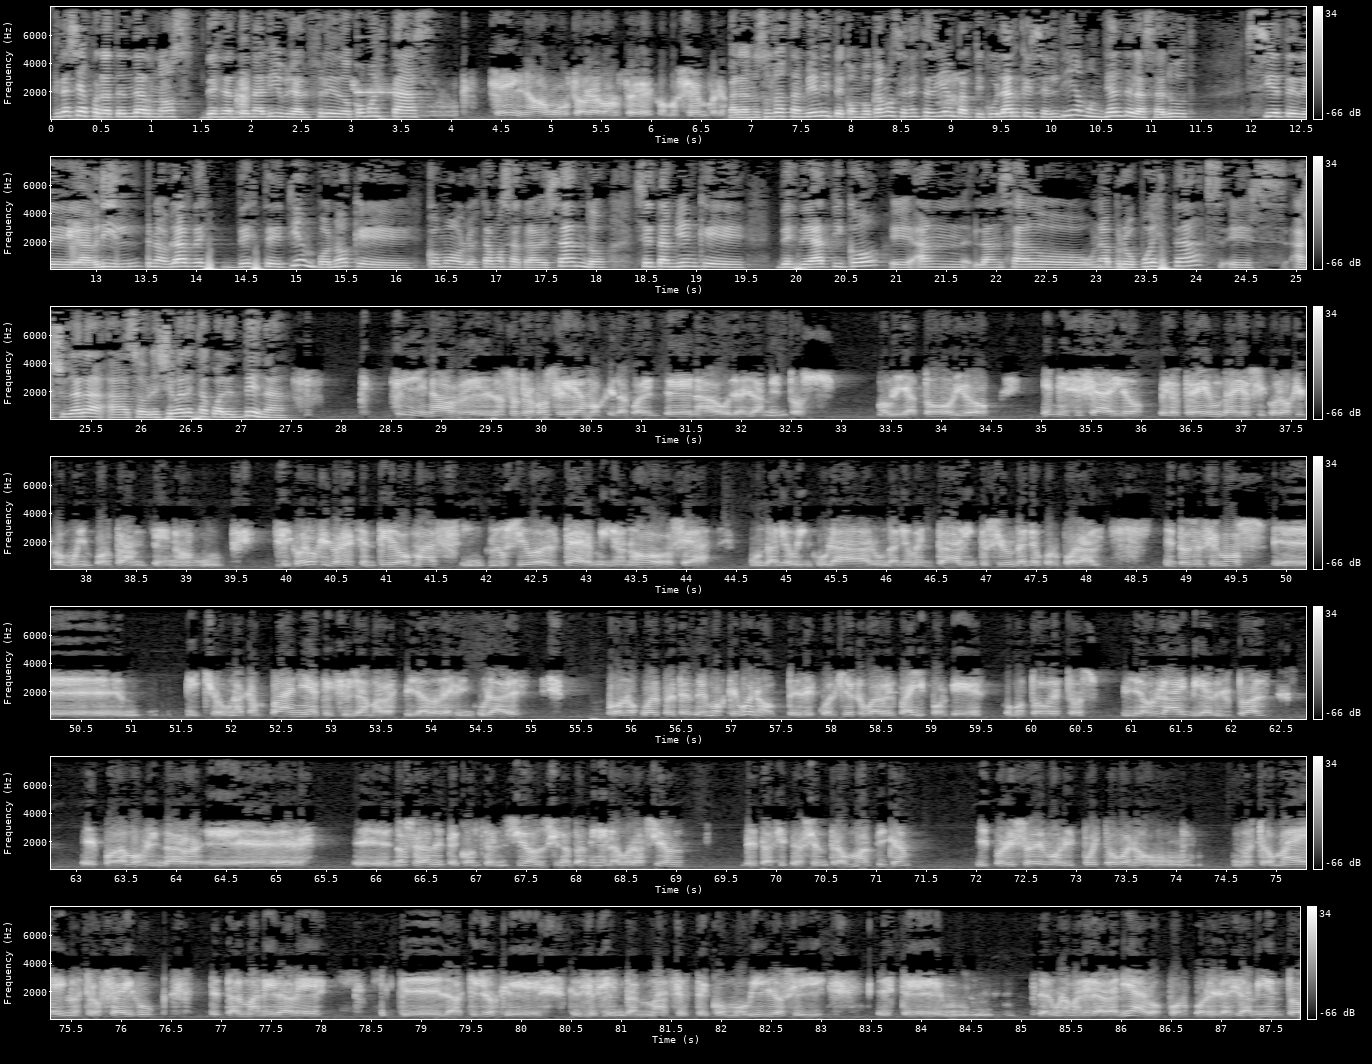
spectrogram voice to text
Gracias por atendernos desde Antena Libre, Alfredo. ¿Cómo estás? Sí, no, un gusto hablar con ustedes, como siempre. Para nosotros también y te convocamos en este día en particular, que es el Día Mundial de la Salud, 7 de abril. Bueno, hablar de, este tiempo, ¿no? Que, cómo lo estamos atravesando. Sé también que desde Ático eh, han lanzado una propuesta, es, ayudar a, a sobrellevar esta cuarentena. Sí, no, eh, nosotros consideramos que la cuarentena o el aislamiento obligatorio es necesario, pero trae un daño psicológico muy importante, ¿no? Psicológico en el sentido más inclusivo del término, ¿no? O sea, un daño vincular, un daño mental, inclusive un daño corporal. Entonces hemos eh, hecho una campaña que se llama Respiradores Vinculares, con lo cual pretendemos que, bueno, desde cualquier lugar del país, porque como todo esto es vía online, vía virtual, eh, podamos brindar eh, eh, no solamente contención, sino también elaboración de esta situación traumática, y por eso hemos dispuesto, bueno, nuestro mail, nuestro Facebook, de tal manera de que aquellos que, que se sientan más este, conmovidos y este, alguna manera dañados por, por el aislamiento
